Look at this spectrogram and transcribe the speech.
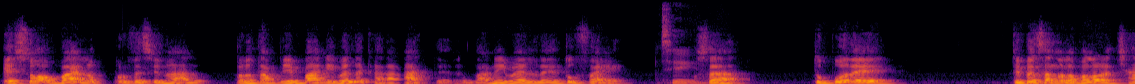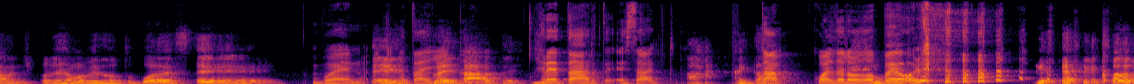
eso va en lo profesional, pero también va a nivel de carácter, va a nivel de tu fe. Sí. O sea, tú puedes, estoy pensando en la palabra challenge, pero ya me olvidó, tú puedes eh, Bueno, eh, retarte. Retarte, exacto. Ah, ahí está. ¿Cuál de los dos peor? Con los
